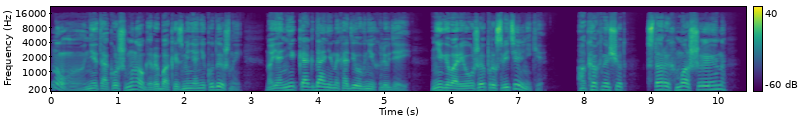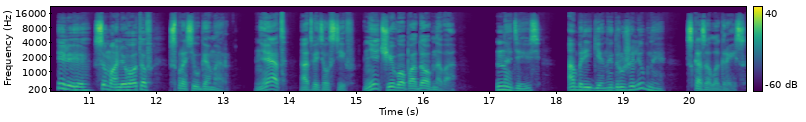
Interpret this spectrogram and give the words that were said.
Ну, не так уж много, рыбак из меня никудышный. Но я никогда не находил в них людей. Не говорю уже про светильники». «А как насчет старых машин или самолетов?» — спросил Гомер. «Нет», — ответил Стив, — «ничего подобного». «Надеюсь, аборигены дружелюбные?» — сказала Грейс.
